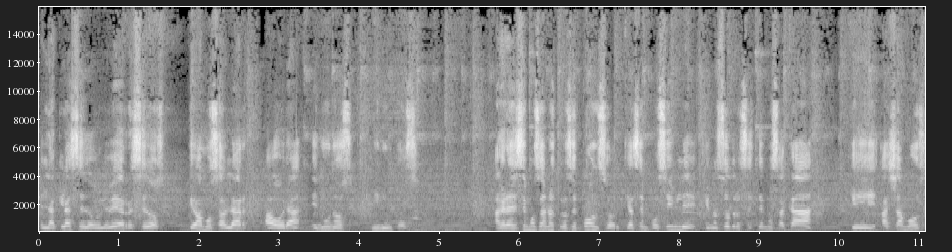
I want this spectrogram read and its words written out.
en la clase WRC2, que vamos a hablar ahora en unos minutos. Agradecemos a nuestros sponsors que hacen posible que nosotros estemos acá, que hayamos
